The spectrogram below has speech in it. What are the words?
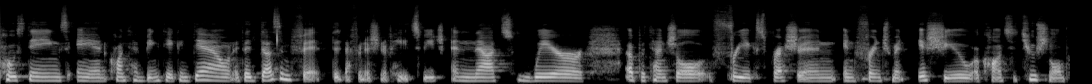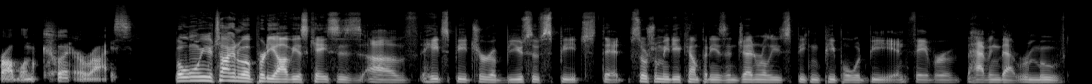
postings and content being taken down that doesn't fit the definition of hate speech. And that's where a potential free expression infringement issue, a constitutional problem could arise. But when you're talking about pretty obvious cases of hate speech or abusive speech that social media companies and generally speaking people would be in favor of having that removed,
